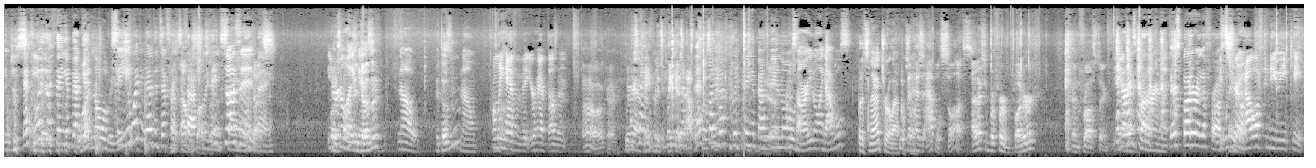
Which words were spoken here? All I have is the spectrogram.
and just That's eat one it. good thing about What? getting older. See, you wouldn't know the difference if That's Ashley applesauce. didn't It doesn't. anything. Does. You're gonna like it. It doesn't? No, It doesn't? no. Only half of it. Your half doesn't. Oh, okay. Wait, You're this having- cake, this But cake you has got- That's applesauce in one it? good thing about Yeah. being I'm sorry, you don't like apples? But it's natural Wait, but it applesauce. has applesauce. I'd actually prefer butter and frosting. There is butter in it. There's butter in the frosting. It's frosting. true. How often do you eat cake?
